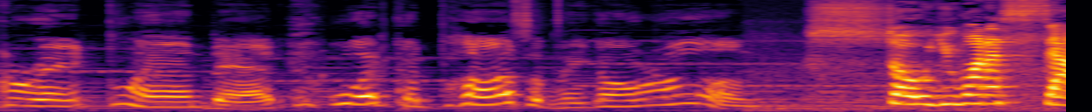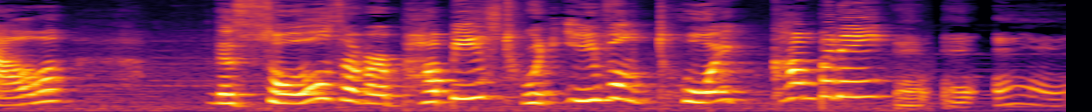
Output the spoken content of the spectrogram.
Great plan, Dad. What could possibly go wrong? So you want to sell the souls of our puppies to an evil toy company? Uh uh uh.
